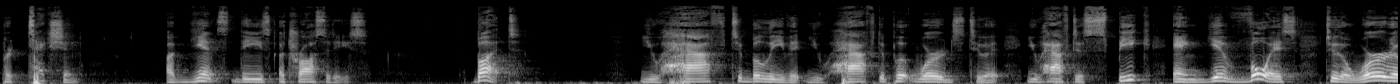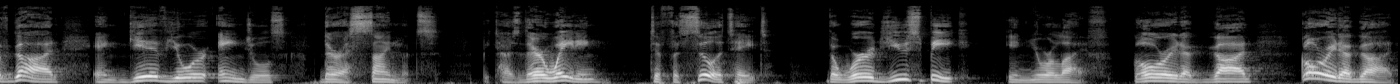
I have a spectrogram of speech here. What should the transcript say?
protection against these atrocities. But you have to believe it. You have to put words to it. You have to speak and give voice to the Word of God and give your angels their assignments because they're waiting to facilitate the word you speak in your life. Glory to God. Glory to God.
